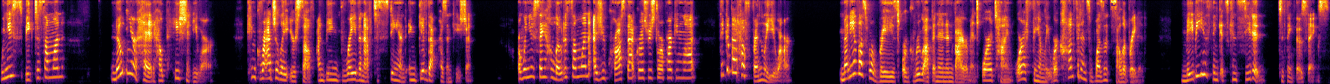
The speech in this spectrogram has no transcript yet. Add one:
When you speak to someone, note in your head how patient you are. Congratulate yourself on being brave enough to stand and give that presentation. Or when you say hello to someone as you cross that grocery store parking lot, think about how friendly you are. Many of us were raised or grew up in an environment or a time or a family where confidence wasn't celebrated. Maybe you think it's conceited to think those things.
